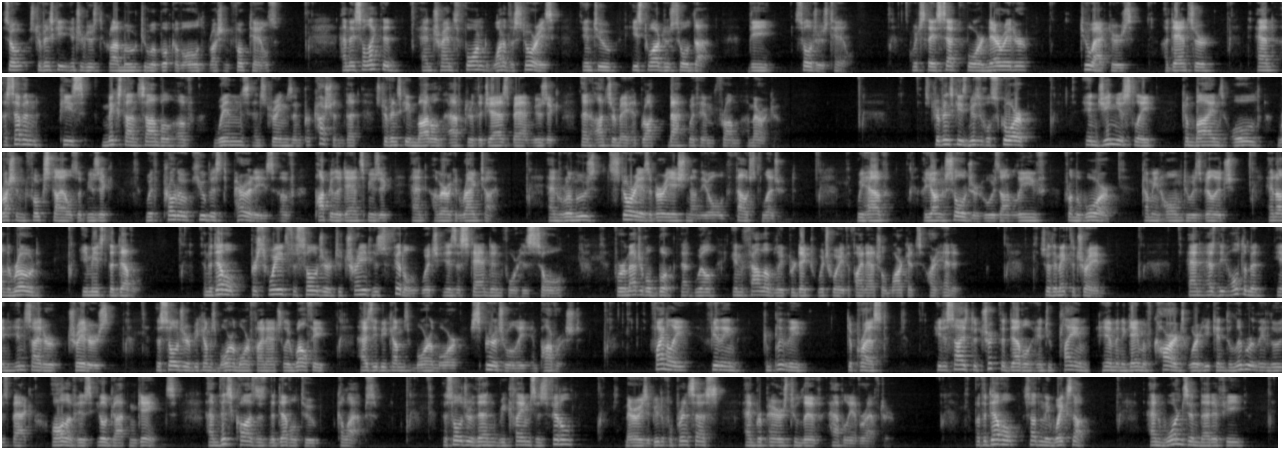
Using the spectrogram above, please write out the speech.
So Stravinsky introduced Ramuz to a book of old Russian folk tales, and they selected and transformed one of the stories into Histoire du Soldat, the soldier's tale, which they set for narrator, two actors, a dancer, and a seven piece mixed ensemble of winds and strings and percussion that Stravinsky modeled after the jazz band music that Ansermet had brought back with him from America. Stravinsky's musical score ingeniously combines old Russian folk styles of music with proto cubist parodies of popular dance music and American ragtime. And Ramuz's story is a variation on the old Faust legend. We have a young soldier who is on leave from the war coming home to his village, and on the road he meets the devil, and the devil persuades the soldier to trade his fiddle, which is a stand in for his soul, for a magical book that will infallibly predict which way the financial markets are headed. So they make the trade. And as the ultimate in insider traders, the soldier becomes more and more financially wealthy as he becomes more and more spiritually impoverished. Finally, feeling completely depressed, he decides to trick the devil into playing him in a game of cards where he can deliberately lose back all of his ill gotten gains. And this causes the devil to collapse. The soldier then reclaims his fiddle, marries a beautiful princess, and prepares to live happily ever after. But the devil suddenly wakes up and warns him that if he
